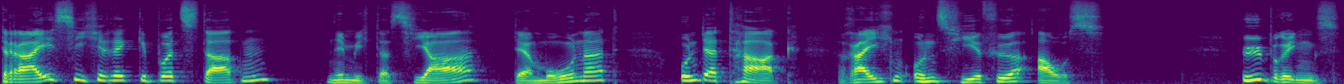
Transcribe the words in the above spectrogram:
Drei sichere Geburtsdaten, nämlich das Jahr, der Monat und der Tag, reichen uns hierfür aus. Übrigens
